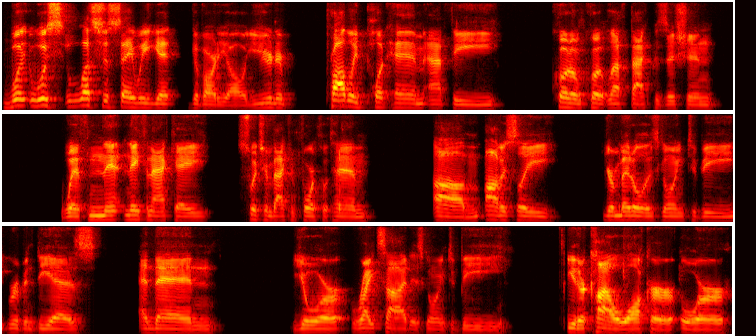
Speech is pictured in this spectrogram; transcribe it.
What was let's just say we get Gvardiol. You're gonna probably put him at the quote unquote left back position with Nathan Ake switching back and forth with him. Um, obviously, your middle is going to be Ruben Dias, and then your right side is going to be either Kyle Walker or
